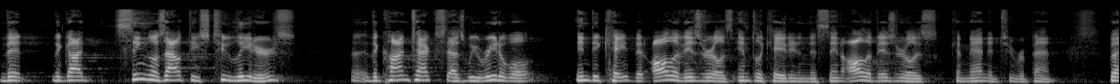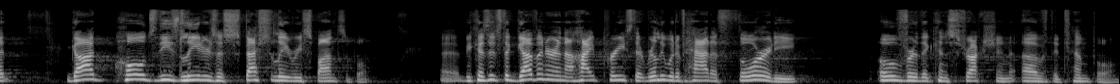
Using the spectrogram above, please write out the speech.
that, that God singles out these two leaders. Uh, the context, as we read it, will indicate that all of Israel is implicated in this sin. All of Israel is commanded to repent. But God holds these leaders especially responsible uh, because it's the governor and the high priest that really would have had authority over the construction of the temple.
